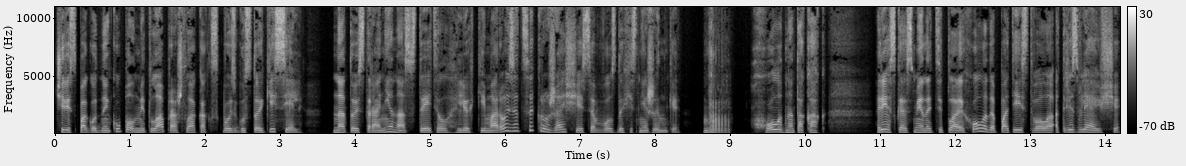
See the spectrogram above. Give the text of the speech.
Через погодный купол метла прошла, как сквозь густой кисель. На той стороне нас встретил легкий морозец и кружащиеся в воздухе снежинки. Бррр, холодно-то как. Резкая смена тепла и холода подействовала отрезвляюще,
